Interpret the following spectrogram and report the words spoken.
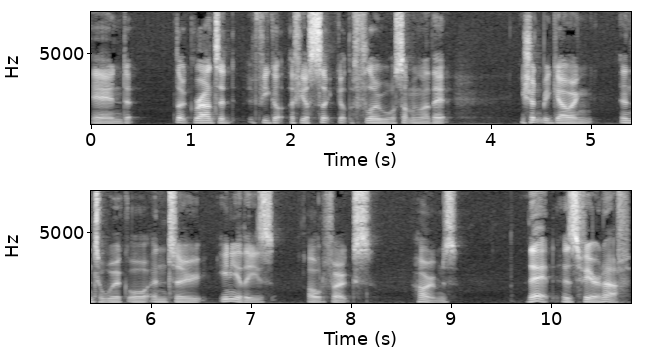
And look, granted, if you got if you're sick, got the flu or something like that, you shouldn't be going into work or into any of these old folks' homes. That is fair enough.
